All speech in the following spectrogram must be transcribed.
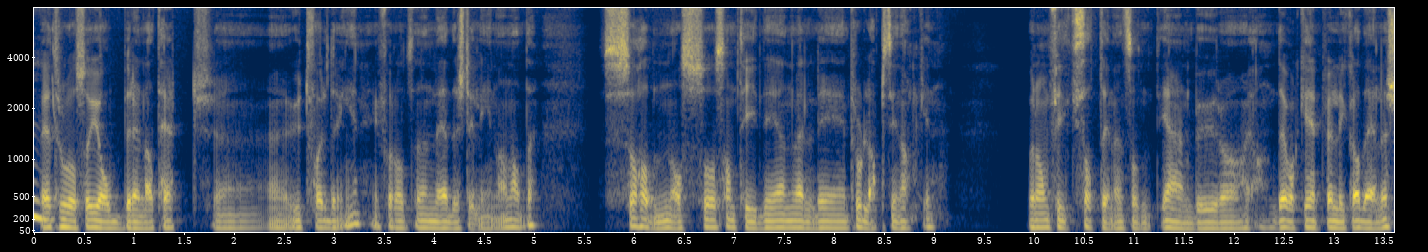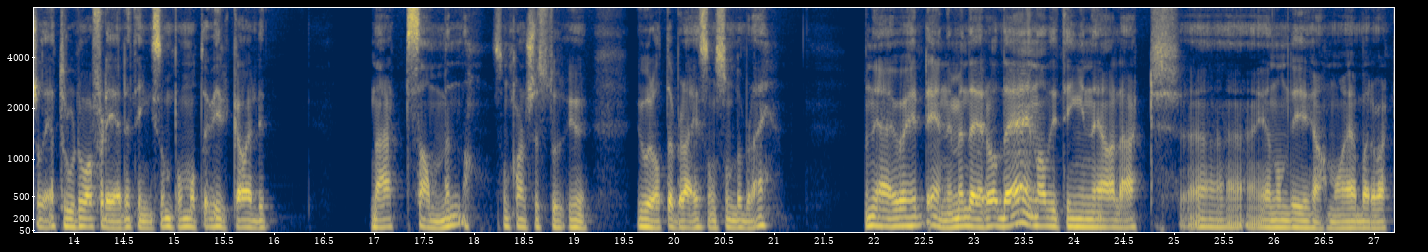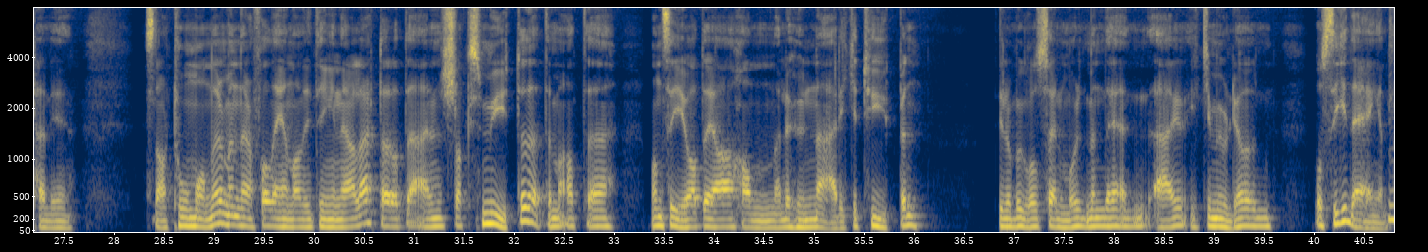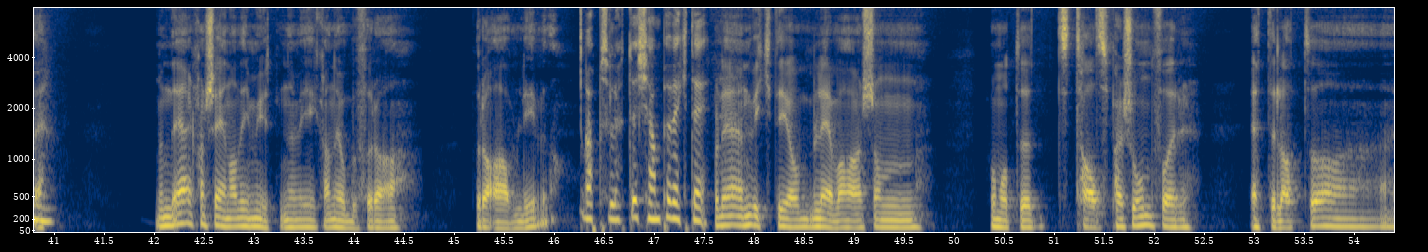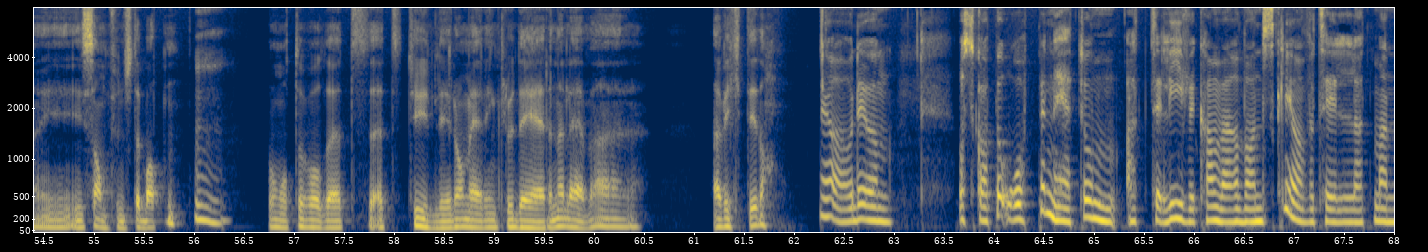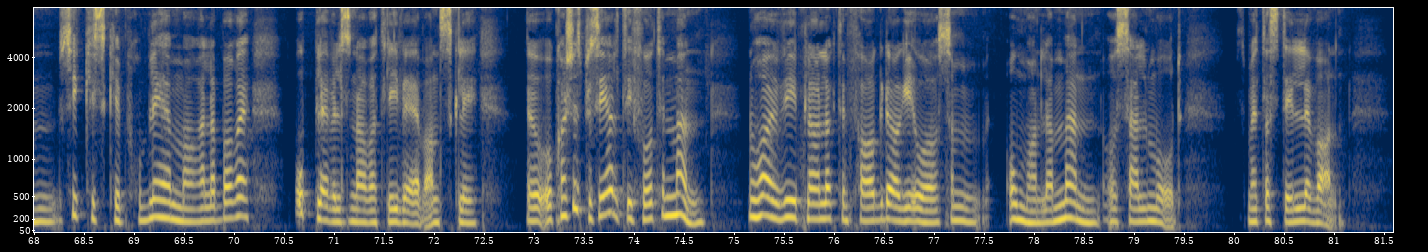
og jeg tror også jobbrelatert eh, utfordringer i forhold til den lederstillingen han hadde. Så hadde han også samtidig en veldig prolaps i nakken. Hvor han fikk satt inn et sånt jernbur, og ja, det var ikke helt vellykka det heller. Så jeg tror det var flere ting som på en måte virka veldig nært sammen, da, som kanskje sto, gjorde at det blei sånn som det blei. Men jeg er jo helt enig med dere, og det er en av de tingene jeg har lært uh, gjennom de ja, Nå har jeg bare vært her i snart to måneder, men i hvert fall en av de tingene jeg har lært, er at det er en slags myte, dette med at eh, man sier jo at ja, han eller hun er ikke typen til å begå selvmord, men det er ikke mulig å, å si det, egentlig. Men det er kanskje en av de mytene vi kan jobbe for å, for å avlive. da. Absolutt. Det er kjempeviktig. For det er en viktig jobb Leva har som på en måte talsperson for etterlatte i, i samfunnsdebatten. På en måte Både et, et tydeligere og mer inkluderende leve er, er viktig, da. Ja, og det å, å skape åpenhet om at livet kan være vanskelig av og til, at man psykiske problemer, eller bare opplevelsen av at livet er vanskelig, eh, og kanskje spesielt i forhold til menn. Nå har jo vi planlagt en fagdag i år som omhandler menn og selvmord, som heter Stille vann,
